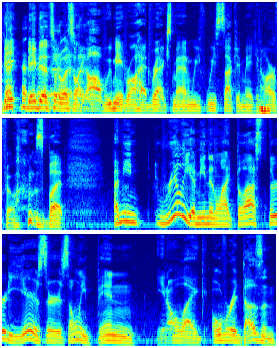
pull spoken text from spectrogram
maybe, maybe that's what it was like. Oh, we made Rawhead Rex, man. We we suck at making horror films, but I mean, really, I mean, in like the last thirty years, there's only been you know like over a dozen.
